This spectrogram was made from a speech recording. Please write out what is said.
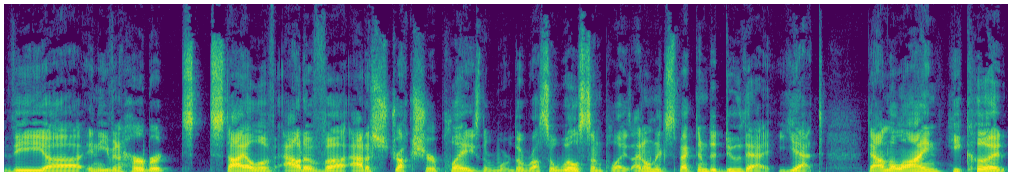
the uh, and even Herbert style of out of uh, out of structure plays, the the Russell Wilson plays. I don't expect him to do that yet. Down the line, he could,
